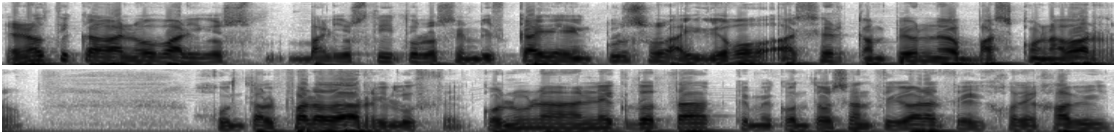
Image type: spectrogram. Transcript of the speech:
La náutica ganó varios, varios títulos en Vizcaya e incluso llegó a ser campeón vasco navarro, junto al faro de Arriluce, con una anécdota que me contó Santigárate, hijo de Javi,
